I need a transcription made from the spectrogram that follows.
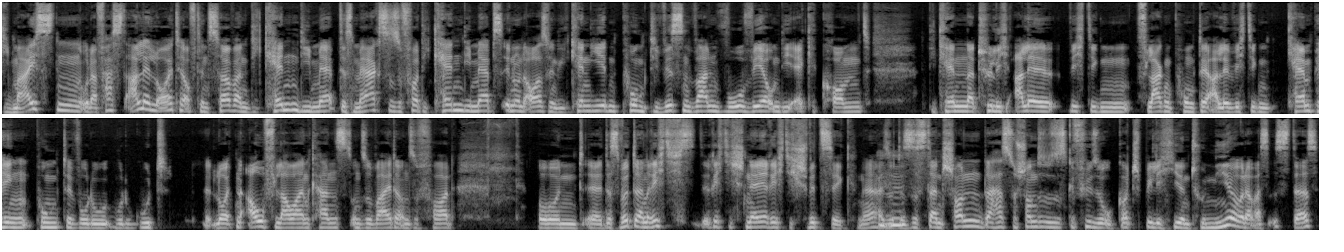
die meisten oder fast alle Leute auf den Servern, die kennen die Map, das merkst du sofort, die kennen die Maps in- und auswendig, die kennen jeden Punkt, die wissen wann, wo, wer um die Ecke kommt. Die kennen natürlich alle wichtigen Flaggenpunkte, alle wichtigen Campingpunkte, wo du, wo du gut Leuten auflauern kannst und so weiter und so fort. Und äh, das wird dann richtig, richtig schnell, richtig schwitzig. Ne? Also mhm. das ist dann schon, da hast du schon so das Gefühl, so, oh Gott, spiele ich hier ein Turnier oder was ist das?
